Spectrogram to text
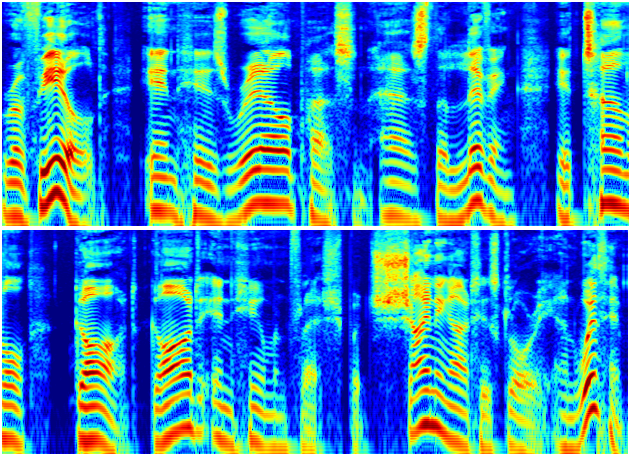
revealed in his real person as the living, eternal God, God in human flesh, but shining out his glory. And with him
